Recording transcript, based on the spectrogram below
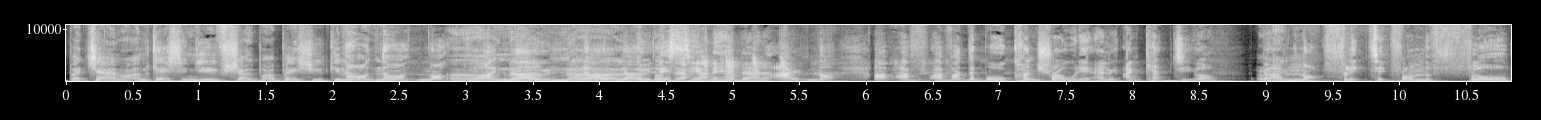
But Jan, I'm guessing you've showed, but I bet you give it. all- Not, not, not Oh, like no, that. no. no, no. Listen, no, no, I've not. I've, I've, had the ball, controlled it, and, and kept it up. But I've not flicked it from the floor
